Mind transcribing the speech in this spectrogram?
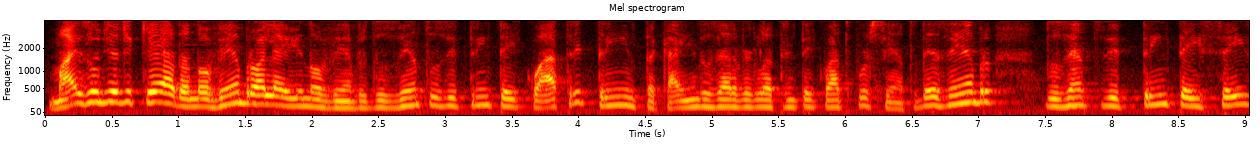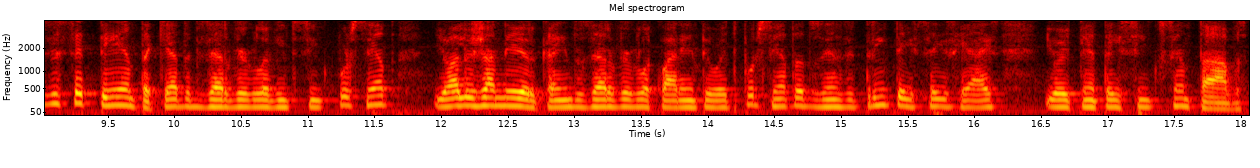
Mais um dia de queda, novembro, olha aí, novembro, 234,30, caindo 0,34%. Dezembro, 236,70, queda de 0,25%. E olha o janeiro, caindo 0,48% a R$ 236,85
